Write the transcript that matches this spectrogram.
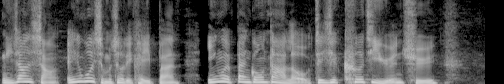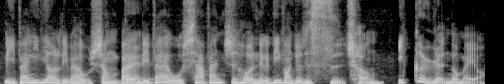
你这样想，哎，为什么这里可以办？因为办公大楼这些科技园区。礼拜一要礼拜五上班，礼拜五下班之后，那个地方就是死城，一个人都没有。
